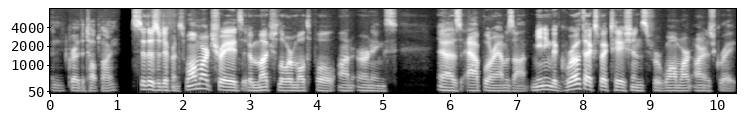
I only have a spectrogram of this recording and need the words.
and grow the top line? So there's a difference. Walmart trades at a much lower multiple on earnings as Apple or Amazon, meaning the growth expectations for Walmart aren't as great.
